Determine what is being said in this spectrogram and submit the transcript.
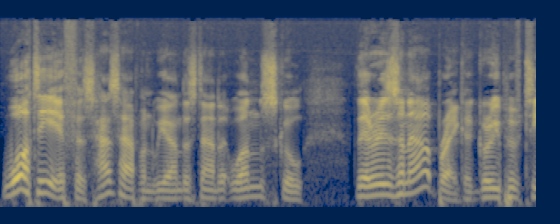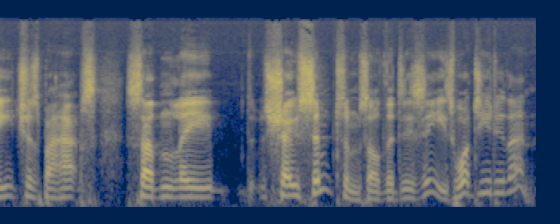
What if, as has happened, we understand at one school, there is an outbreak? A group of teachers perhaps suddenly show symptoms of the disease. What do you do then?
